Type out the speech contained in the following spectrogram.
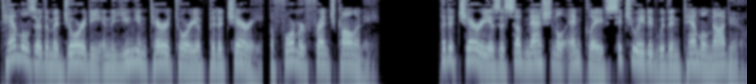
Tamils are the majority in the Union Territory of Puducherry, a former French colony. Puducherry is a subnational enclave situated within Tamil Nadu.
